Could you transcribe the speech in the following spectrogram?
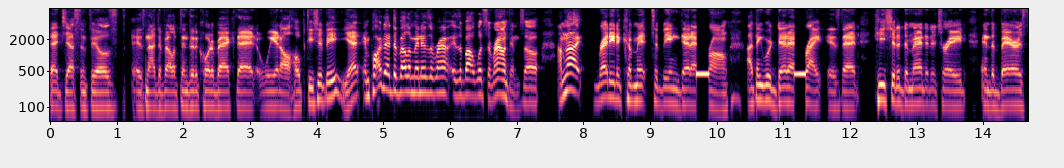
that Justin Fields is not developed into the quarterback that we had all hoped he should be yet. And part of that development is around is about what's around him. So I'm not ready to commit to being dead ass wrong. I think we're dead ass right is that he should have demanded a trade and the Bears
